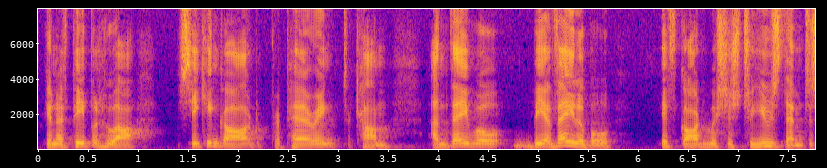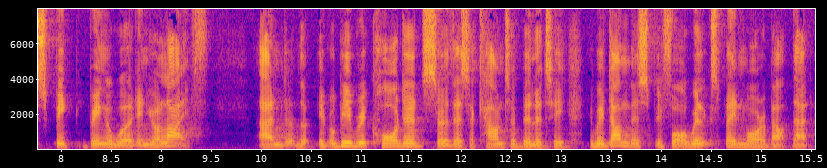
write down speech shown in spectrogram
We're going to have people who are seeking God, preparing to come, and they will be available if God wishes to use them to speak, bring a word in your life. And it will be recorded, so there's accountability. We've done this before. We'll explain more about that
